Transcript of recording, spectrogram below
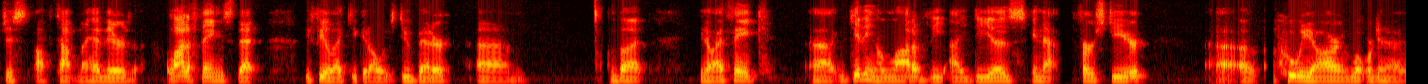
just off the top of my head, there's a lot of things that you feel like you could always do better. Um, but you know, I think uh, getting a lot of the ideas in that first year uh, of, who we are and what we're going to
